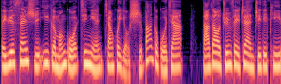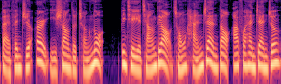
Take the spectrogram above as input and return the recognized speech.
北约三十一个盟国今年将会有十八个国家达到军费占 GDP 百分之二以上的承诺。并且也强调，从韩战到阿富汗战争，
